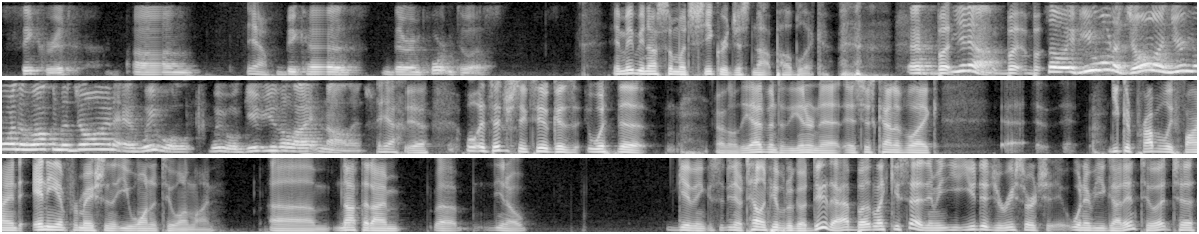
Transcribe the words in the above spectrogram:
secret um, Yeah. because they're important to us. And maybe not so much secret, just not public. That's But- yeah. But but So if you want to join, you're more than welcome to join, and we will we will give you the light and knowledge. Yeah. yeah. Well, it's interesting too because with the I don't know the advent of the internet, it's just kind of like uh, you could probably find any information that you wanted to online. Um, not that I'm, uh, you know, giving you know telling people to go do that, but like you said, I mean, you, did your research whenever you got into it to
